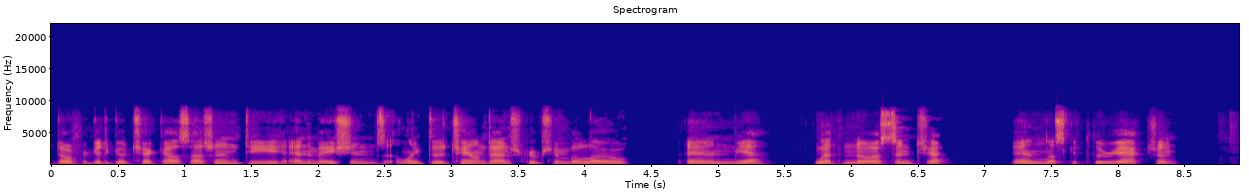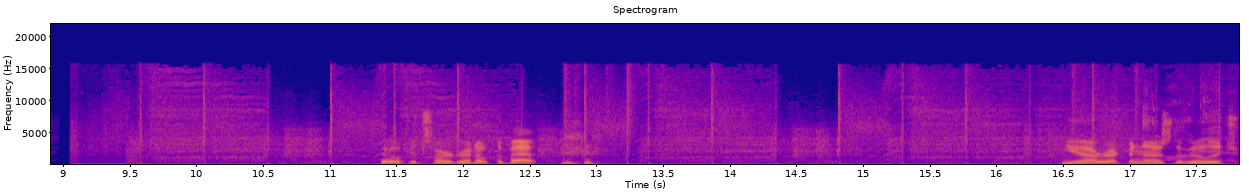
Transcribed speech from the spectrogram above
don't forget to go check out SashaMT Animations, link to the channel down description below. And yeah, let them know I sent you, and let's get to the reaction. Oh, hits hard right off the bat. yeah, I recognize the village.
